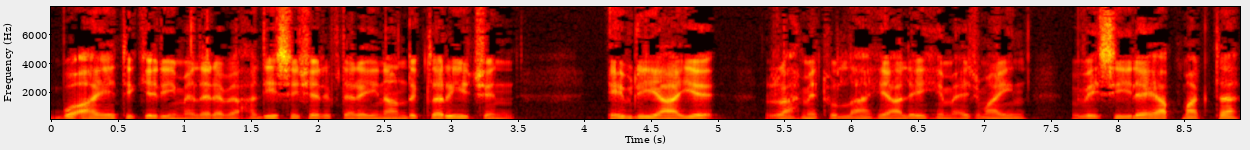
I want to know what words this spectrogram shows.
bu ayet-i kerimelere ve hadis-i şeriflere inandıkları için evliyayı rahmetullahi aleyhim ecmaîn vesile yapmakta,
